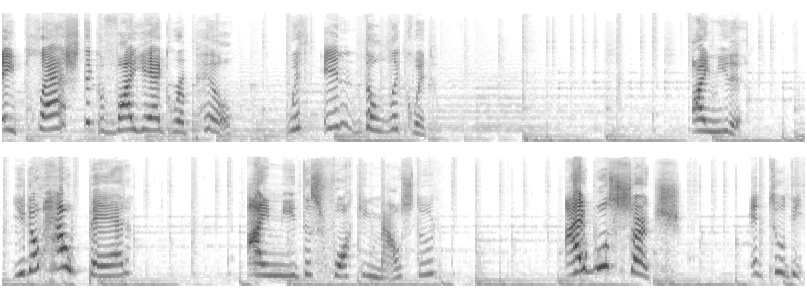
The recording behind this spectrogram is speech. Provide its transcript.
a plastic Viagra pill within the liquid. I need it. You know how bad I need this fucking mouse, dude? I will search into the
